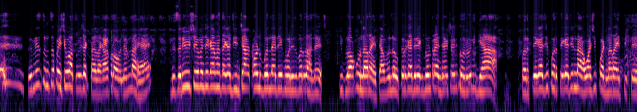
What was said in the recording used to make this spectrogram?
तुम्ही तुमचे पैसे वाचवू शकता काय प्रॉब्लेम नाही आहे. दुसरी विषय म्हणजे काय माहिती का जिंच्या अकाउंट बंद आहेत एक वरीसभर झाले ती ब्लॉक होणार आहे. त्यामुळे लवकर काहीतरी एक दोन ट्रान्झॅक्शन करून घ्या. प्रत्येकाची प्रत्येकाची नावं अशी पडणार आहेत तिथे.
